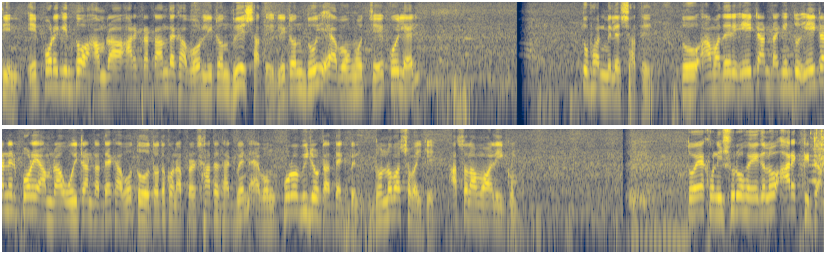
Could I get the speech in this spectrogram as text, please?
তিন। এরপরে কিন্তু আমরা আরেকটা টান দেখাবো লিটন দুইয়ের সাথে। লিটন দুই এবং হচ্ছে কৈলাল তুফান মিলের সাথে। তো আমাদের এই টানটা কিন্তু, এই টানের পরে আমরা ওই টানটা দেখাবো। তো ততক্ষণ আপনারা সাথে থাকবেন এবং পুরো ভিডিওটা দেখবেন। ধন্যবাদ সবাইকে। আসসালামু আলাইকুম। তো এখনই শুরু হয়ে গেল আরেকটি টান।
